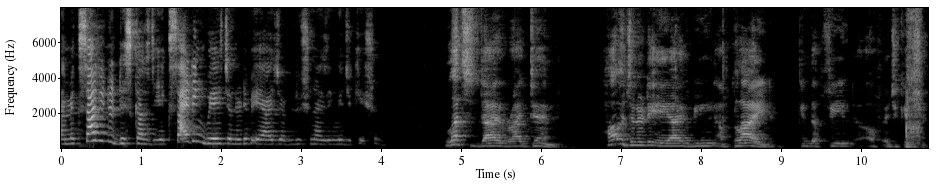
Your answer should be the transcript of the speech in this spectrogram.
I'm excited to discuss the exciting ways generative AI is revolutionizing education. Let's dive right in. How is generative AI being applied in the field of education?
